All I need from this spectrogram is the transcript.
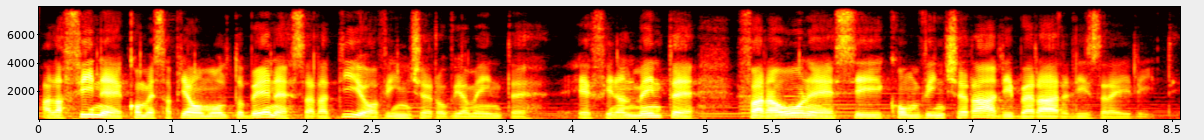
Alla fine, come sappiamo molto bene, sarà Dio a vincere ovviamente e finalmente Faraone si convincerà a liberare gli israeliti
